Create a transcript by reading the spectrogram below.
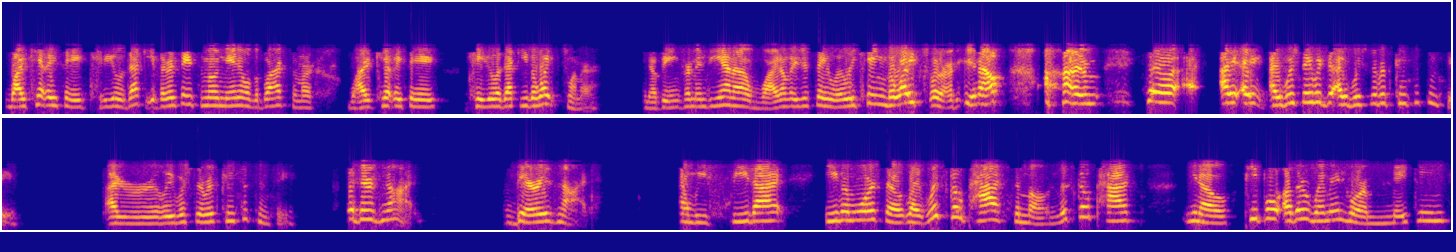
why can't they say Katie Ledecky? If they're to say Simone Manuel, the black swimmer, why can't they say Katie Ledecky, the white swimmer? You know, being from Indiana, why don't they just say Lily King, the white swimmer? You know, um, so I, I, I wish they would. I wish there was consistency. I really wish there was consistency. But there's not. There is not. And we see that even more so. Like, let's go past Simone. Let's go past, you know, people, other women who are making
